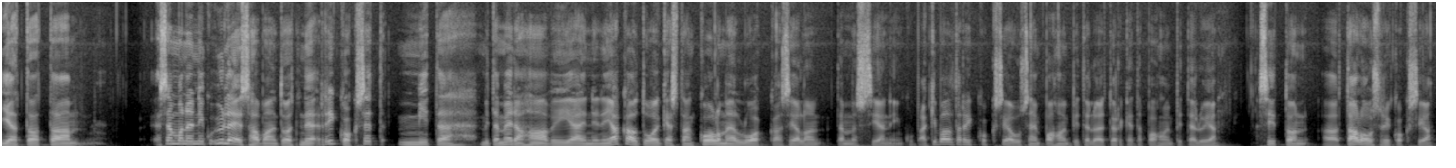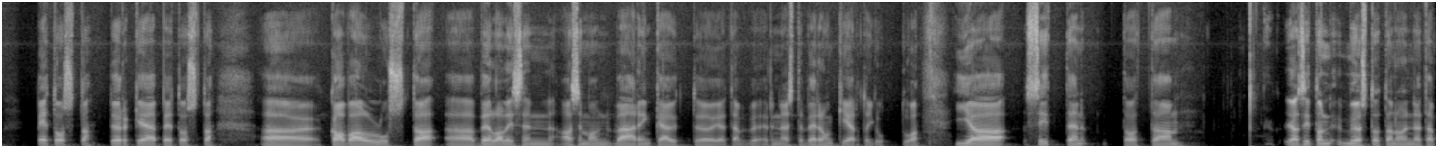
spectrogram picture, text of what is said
Ja tota, semmoinen niin kuin yleishavainto, että ne rikokset, mitä, mitä meidän haaviin jäi, niin ne jakautuu oikeastaan kolmeen luokkaan. Siellä on tämmöisiä niin kuin väkivaltarikoksia, usein pahoinpitelyjä, törkeitä pahoinpitelyjä. Sitten on ä, talousrikoksia, petosta, törkeää petosta, ä, kavallusta, ä, velallisen aseman väärinkäyttöä ja erinäistä veronkiertojuttua. Ja sitten tota, ja sitten on myös tota, noin, näitä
